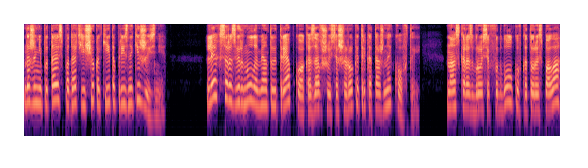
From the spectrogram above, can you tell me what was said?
даже не пытаясь подать еще какие-то признаки жизни. Лекса развернула мятую тряпку, оказавшуюся широкой трикотажной кофтой. Наскоро сбросив футболку, в которой спала,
